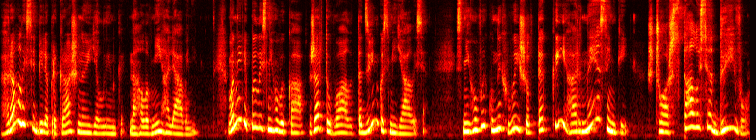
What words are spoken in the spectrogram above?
гралися біля прикрашеної ялинки на головній галявині. Вони ліпили сніговика, жартували та дзвінко сміялися. Сніговик у них вийшов такий гарнесенький, що аж сталося диво.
